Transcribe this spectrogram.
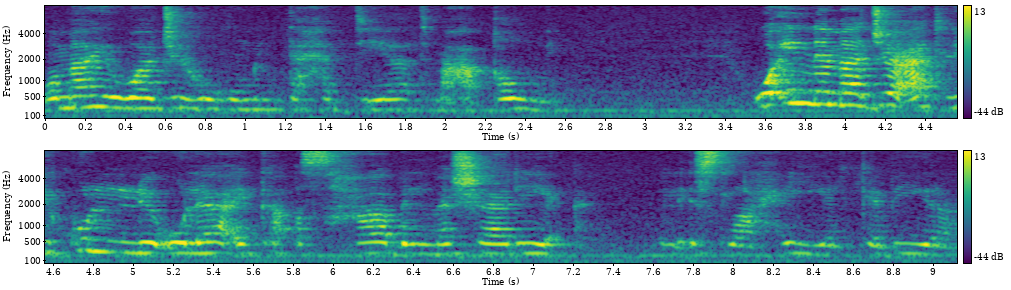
وما يواجهه من تحديات مع قومه وإنما جاءت لكل أولئك أصحاب المشاريع الإصلاحية الكبيرة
